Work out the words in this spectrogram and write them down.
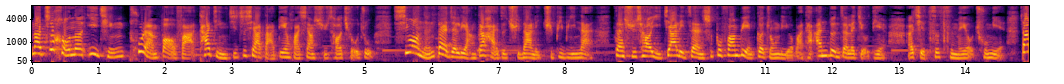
那之后呢？疫情突然爆发，他紧急之下打电话向徐超求助，希望能带着两个孩子去那里去避避难。但徐超以家里暂时不方便各种理由，把他安顿在了酒店，而且迟迟没有出面。当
